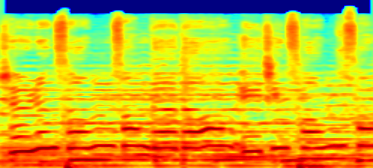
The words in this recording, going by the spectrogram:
承认匆匆的都已经匆匆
